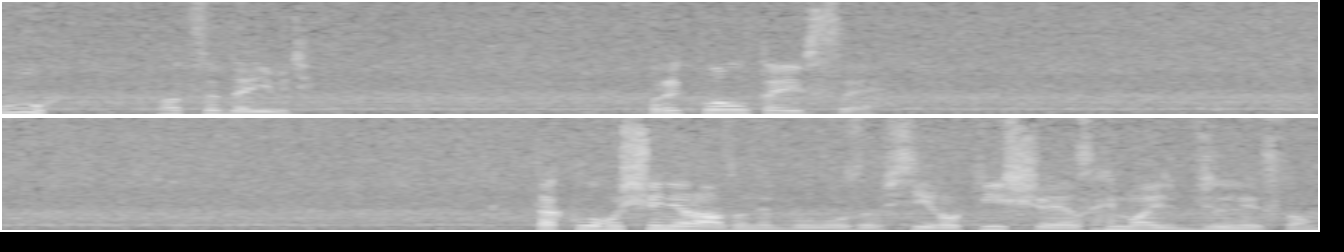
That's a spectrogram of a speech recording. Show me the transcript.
Ух, оце дають. Прикол та і все. Такого ще ні разу не було за всі роки, що я займаюся бджільництвом.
